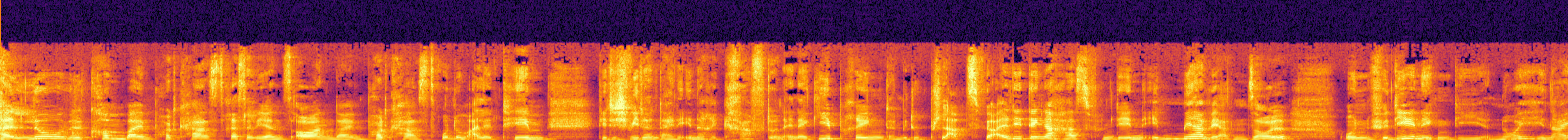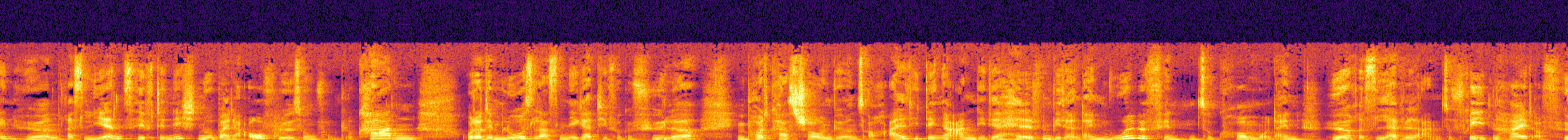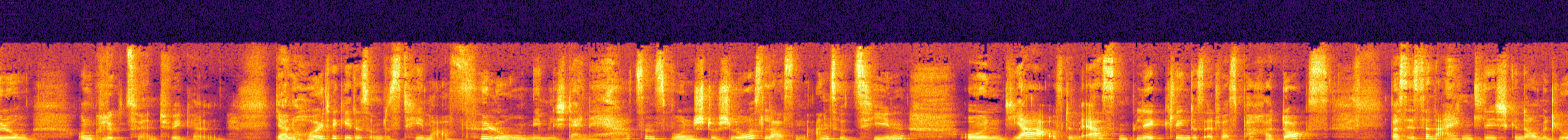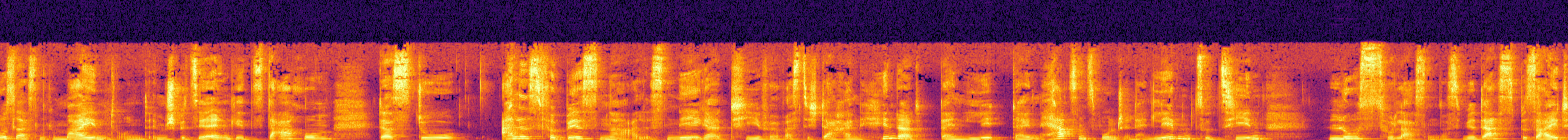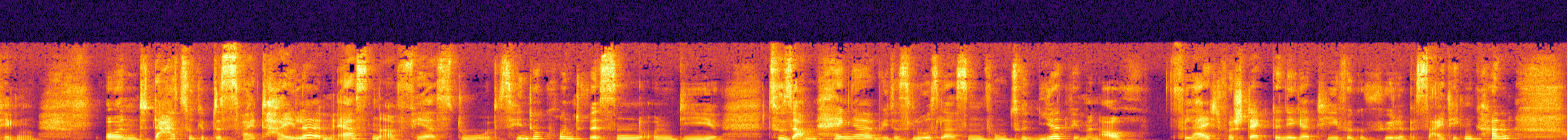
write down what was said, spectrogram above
Hallo, willkommen beim Podcast Resilienz On, dein Podcast rund um alle Themen, die dich wieder in deine innere Kraft und Energie bringen, damit du Platz für all die Dinge hast, von denen eben mehr werden soll. Und für diejenigen, die neu hineinhören, Resilienz hilft dir nicht nur bei der Auflösung von Blockaden oder dem Loslassen negativer Gefühle. Im Podcast schauen wir uns auch all die Dinge an, die dir helfen, wieder in dein Wohlbefinden zu kommen und ein höheres Level an Zufriedenheit, Erfüllung und Glück zu entwickeln. Ja, und heute geht es um das Thema Erfüllung, nämlich deinen Herzenswunsch durch Loslassen anzuziehen. Und ja, auf dem ersten Blick klingt es etwas paradox. Was ist denn eigentlich genau mit Loslassen gemeint? Und im Speziellen geht es darum, dass du alles Verbissene, alles Negative, was dich daran hindert, deinen dein Herzenswunsch in dein Leben zu ziehen, loszulassen, dass wir das beseitigen. Und dazu gibt es zwei Teile. Im ersten erfährst du das Hintergrundwissen und die Zusammenhänge, wie das Loslassen funktioniert, wie man auch vielleicht versteckte negative Gefühle beseitigen kann.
